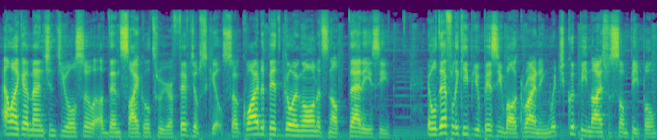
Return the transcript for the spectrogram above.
And like I mentioned, you also uh, then cycle through your 5th job skills. So quite a bit going on, it's not that easy. It will definitely keep you busy while grinding, which could be nice for some people.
